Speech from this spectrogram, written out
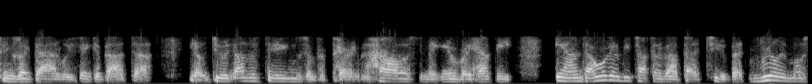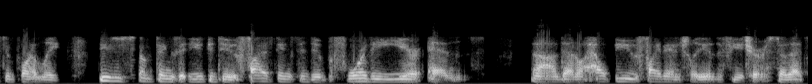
things like that. We think about uh, you know doing other things and preparing the house and making everybody happy, and uh, we're going to be talking about that too. But really, most importantly, these are some things that you could do. Five things to do before the year ends. Uh, that'll help you financially in the future. So that's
